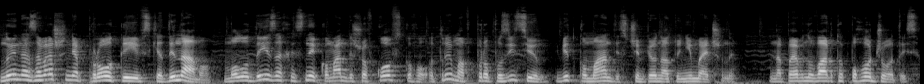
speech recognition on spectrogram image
Ну і на завершення про київське Динамо. Молодий захисник команди Шовковського отримав пропозицію від команди з чемпіонату Німеччини. Напевно, варто погоджуватись.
